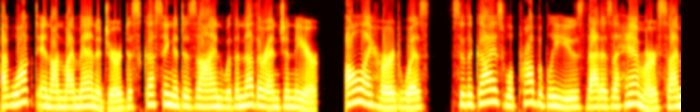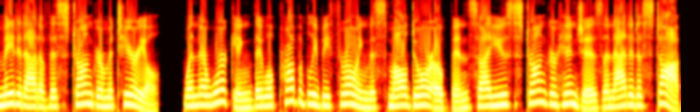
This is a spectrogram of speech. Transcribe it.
I walked in on my manager discussing a design with another engineer. All I heard was, so the guys will probably use that as a hammer so I made it out of this stronger material. When they're working they will probably be throwing this small door open so I used stronger hinges and added a stop.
